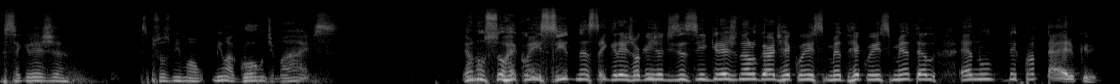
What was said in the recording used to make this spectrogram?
essa igreja, as pessoas me, me magoam demais. Eu não sou reconhecido nessa igreja. Alguém já diz assim: igreja não é lugar de reconhecimento. Reconhecimento é, é no necrotério, querido.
